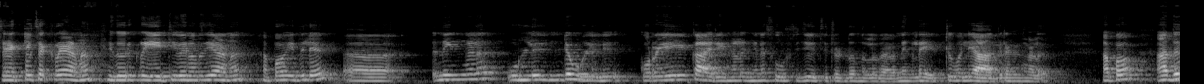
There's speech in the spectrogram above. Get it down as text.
സേക്കിൾ ചക്രയാണ് ഇതൊരു ക്രിയേറ്റീവ് എനർജിയാണ് അപ്പോൾ ഇതിൽ നിങ്ങൾ ഉള്ളിന്റെ ഉള്ളിൽ കുറേ കാര്യങ്ങൾ ഇങ്ങനെ സൂക്ഷിച്ചു വെച്ചിട്ടുണ്ട് എന്നുള്ളതാണ് നിങ്ങളുടെ ഏറ്റവും വലിയ ആഗ്രഹങ്ങൾ അപ്പോൾ അത്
